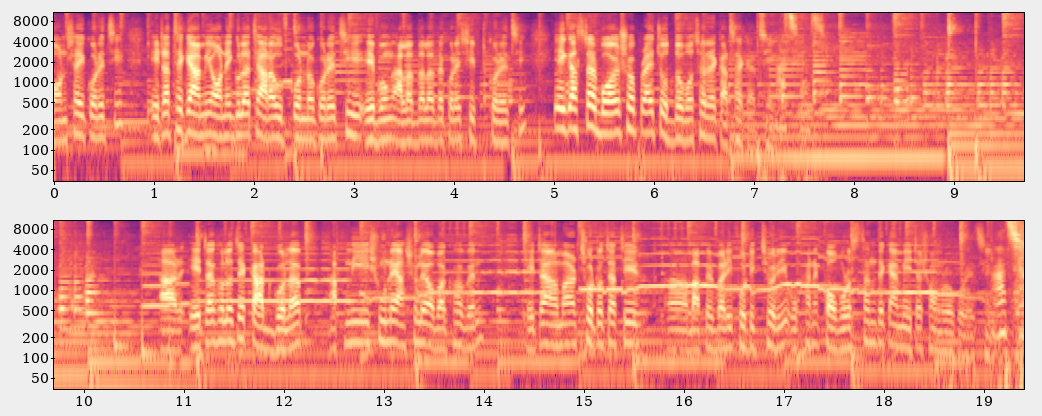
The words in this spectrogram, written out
বনসাই করেছি। এটা থেকে আমি অনেকগুলো চারা উৎপন্ন করেছি এবং আলাদা আলাদা করে শিফট করেছি। এই গাছটার বয়সও প্রায় চোদ্দ বছরের কাছাকাছি। আচ্ছা আচ্ছা। আর এটা হলো যে কাঠগোলাপ আপনি শুনে আসলে অবাক হবেন। এটা আমার ছোট চাচির বাপের বাড়ি ফটিকছড়ি। ওখানে কবরস্থান থেকে আমি এটা সংগ্রহ করেছি। আচ্ছা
